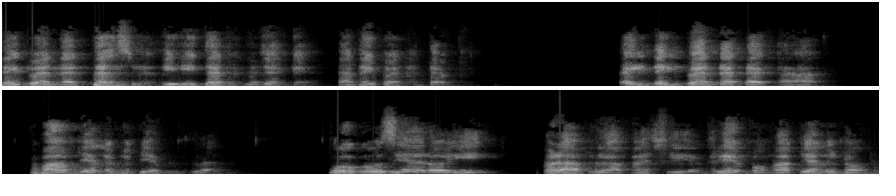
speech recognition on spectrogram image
နိဗ္ဗာန်နဲ့ဓာတ်ဆိုရင်ဒီဒီဓာတ်ကိုကြည့်ခဲ့ဒါနိဗ္ဗာန်နဲ့ဓာတ်အဲ့ဒီနိဗ္ဗာန်နဲ့တက်က ဘာပြက်လည်းမပြက်ဘူးဆိုတာဘိုးကုဆရာတော်ဤဗရဗုဒ္ဓမှာရှိရဂရေပုံမှာပြန်လို့တော့မူ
